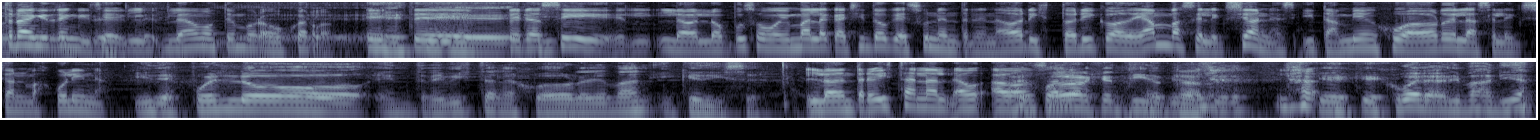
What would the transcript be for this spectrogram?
tranqui, tranqui, este, le, le, damos tiempo para buscarlo. Este, este, pero sí, lo, lo, puso muy mal a Cachito, que es un entrenador histórico de ambas selecciones y también jugador de la selección masculina. Y después lo entrevistan al jugador alemán y ¿qué dice? Lo entrevistan a, a Gonzalo. Al jugador argentino, quiero decir, que, que, juega en Alemania.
